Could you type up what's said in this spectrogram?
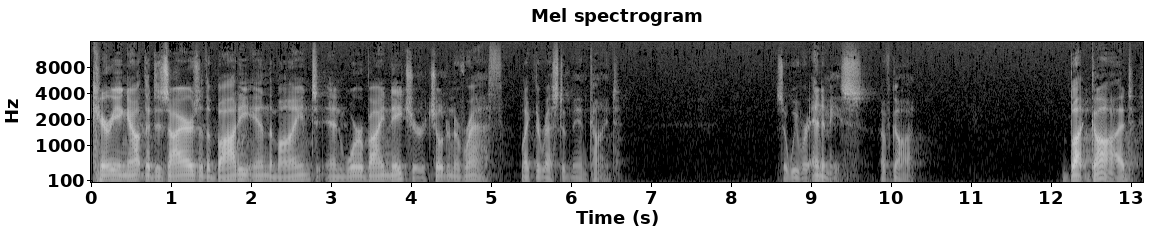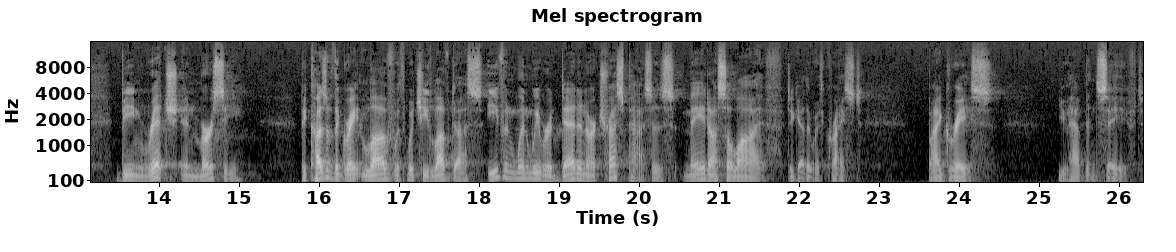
carrying out the desires of the body and the mind, and were by nature children of wrath, like the rest of mankind. So we were enemies of God. But God, being rich in mercy, because of the great love with which he loved us, even when we were dead in our trespasses, made us alive together with Christ. By grace, you have been saved.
